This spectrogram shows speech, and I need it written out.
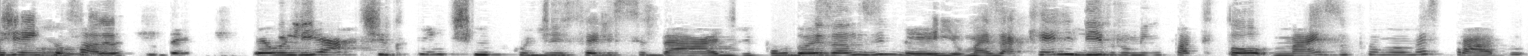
gente, eu falo, eu, eu li artigo científico de felicidade por dois anos e meio, mas aquele livro me impactou mais do que o meu mestrado,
